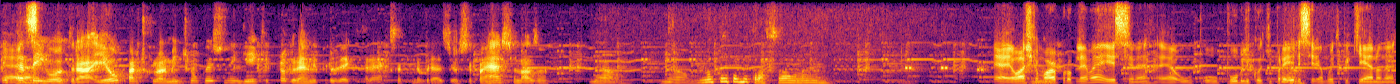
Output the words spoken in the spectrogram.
E é, também outra, eu particularmente não conheço ninguém que programe pro Vectrex aqui no Brasil. Você conhece, Lázaro? Não, não. Não tem penetração, né? É, eu acho que o Hum. maior problema é esse, né? É, o, o público aqui para ele seria muito pequeno, né?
